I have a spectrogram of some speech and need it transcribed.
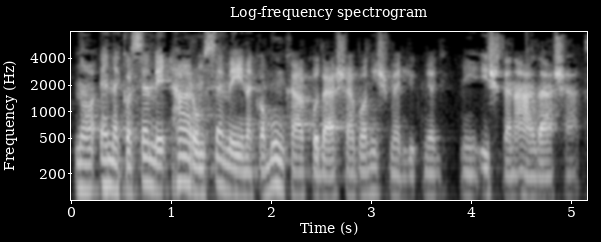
na ennek a személy, három személynek a munkálkodásában ismerjük meg mi Isten áldását.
